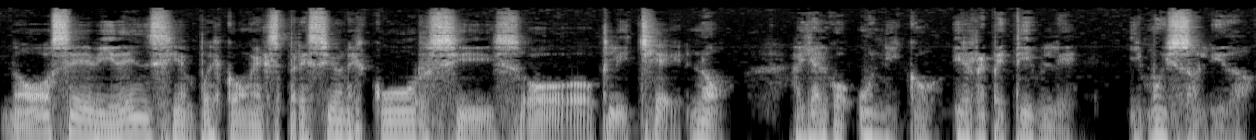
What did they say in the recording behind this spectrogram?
no se evidencien pues con expresiones cursis o cliché, no, hay algo único, irrepetible y muy sólido.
